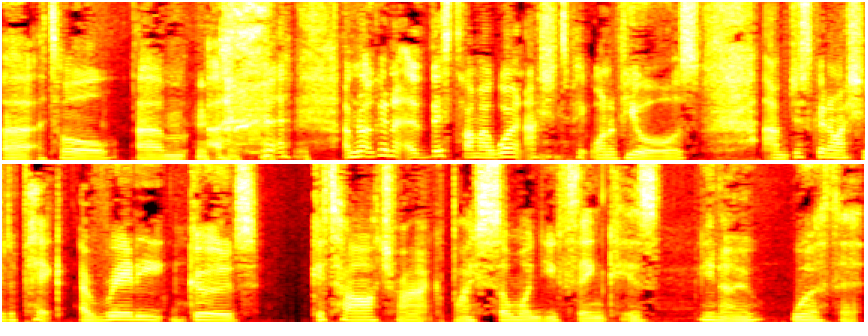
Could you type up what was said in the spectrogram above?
uh, at all. Um, I'm not going to, at this time I won't ask you to pick one of yours. I'm just going to ask you to pick a really good guitar track by someone you think is, you know, worth it.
